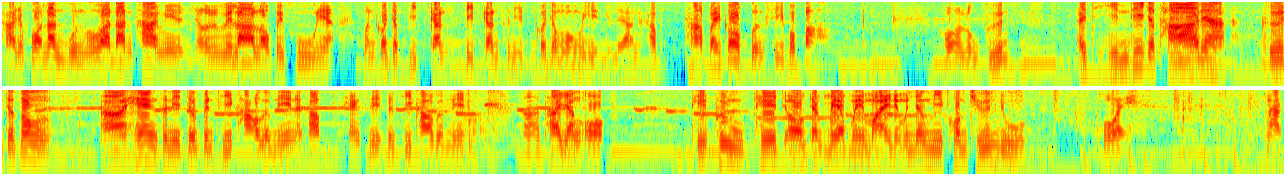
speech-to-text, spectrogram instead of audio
ทาเฉพาะด้านบนเพราะว่าด้านข้างนี่เดี๋ยวเวลาเราไปปูเนี่ยมันก็จะปิดกันติดกันสนิทมันก็จะมองไม่เห็นอยู่แล้วนะครับ ทาไปก็เปลืองสีเปล่าๆก็ลงพื้นไอหินที่จะทาเนี่ยคือจะต้อง แห้งสนิทจนเป็นสีขาวแบบนี้นะครับ แห้งสนิทเป็นสีขาวแบบนี้ ถ้ายังออกเทพึ่งเทออกจากแบบใหม่ๆเนี่ยมันยังมีความชื้นอยู่โอยหนัก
